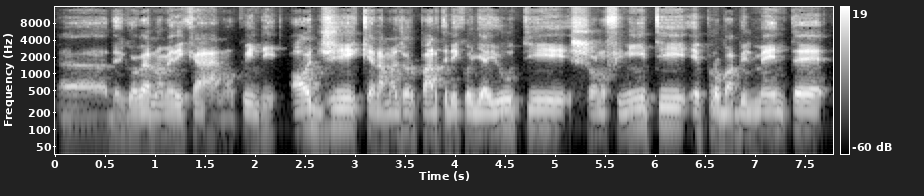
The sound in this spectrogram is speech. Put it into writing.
eh, del governo americano. Quindi oggi che la maggior parte di quegli aiuti sono finiti e probabilmente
